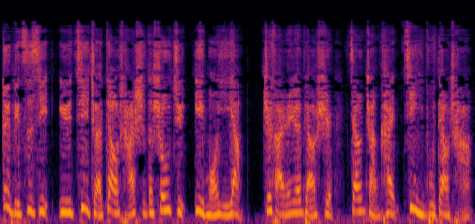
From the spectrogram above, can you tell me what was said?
对比字迹与记者调查时的收据一模一样。执法人员表示将展开进一步调查。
